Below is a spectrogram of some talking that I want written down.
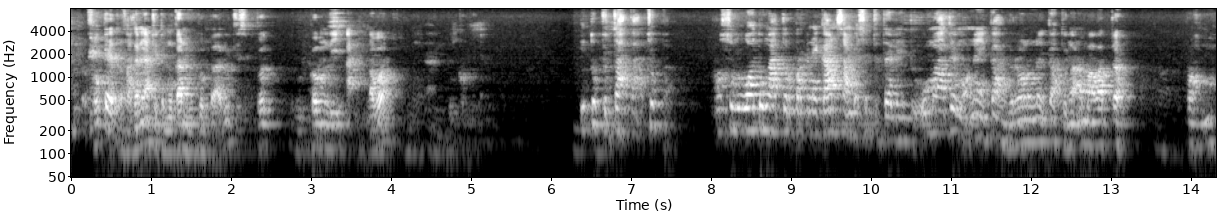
Terus, oke, terus akhirnya ditemukan hukum baru disebut hukum li'an. Apa? Itu betapa coba Rasulullah itu ngatur pernikahan sampai sedetail itu. Umatnya mau nikah, berono nikah dengan mawaddah rahmah.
